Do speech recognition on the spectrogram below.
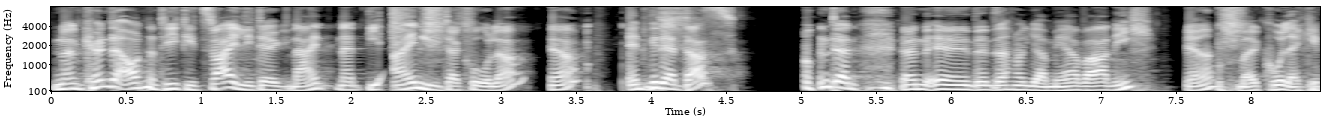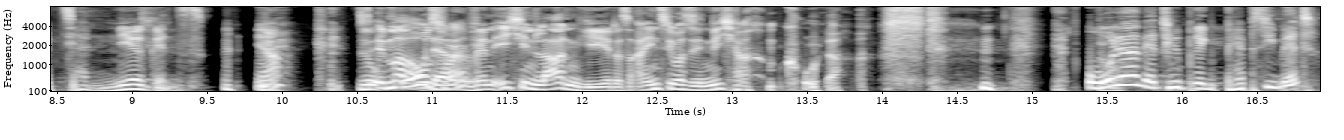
Und dann könnte auch natürlich die zwei Liter, nein, nein, die ein Liter Cola, ja. Entweder das und dann, dann, äh, dann sagt man, ja, mehr war nicht, ja, weil Cola gibt's ja nirgends, ja. So, Immer aus, wenn ich in den Laden gehe, das Einzige, was sie nicht haben, Cola. oder der Typ bringt Pepsi mit,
